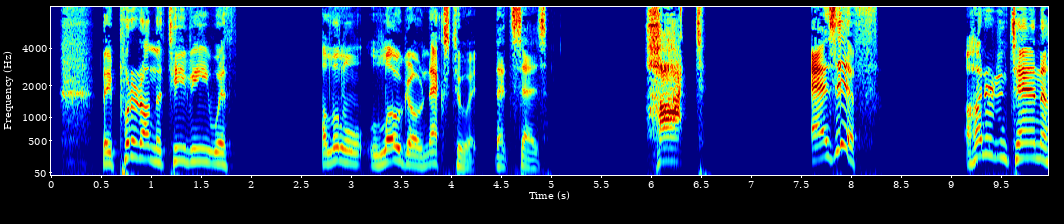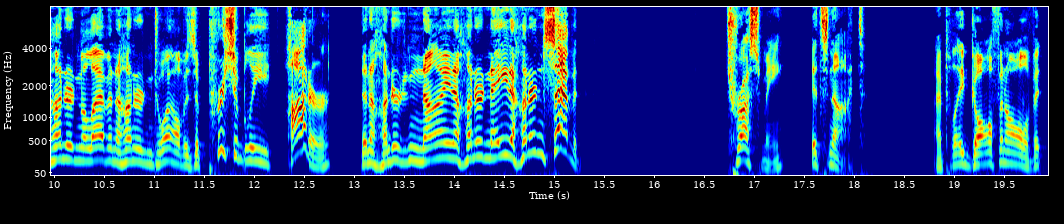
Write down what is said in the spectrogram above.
they put it on the TV with a little logo next to it that says hot as if 110, 111, 112 is appreciably hotter than 109, 108, 107. Trust me, it's not. I played golf in all of it,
